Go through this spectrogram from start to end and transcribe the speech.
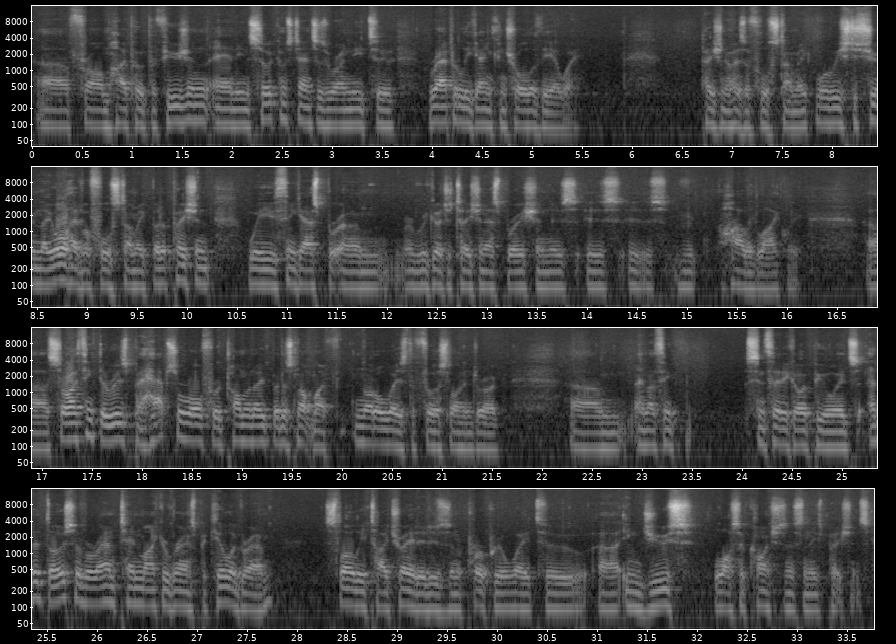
uh, from hypoperfusion and in circumstances where I need to rapidly gain control of the airway. Patient who has a full stomach, well, we should assume they all have a full stomach, but a patient where you think um, regurgitation aspiration is, is, is highly likely. Uh, so I think there is perhaps a role for etomidate, but it's not, my, not always the first line drug. Um, and I think synthetic opioids at a dose of around 10 micrograms per kilogram, slowly titrated, is an appropriate way to uh, induce loss of consciousness in these patients.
